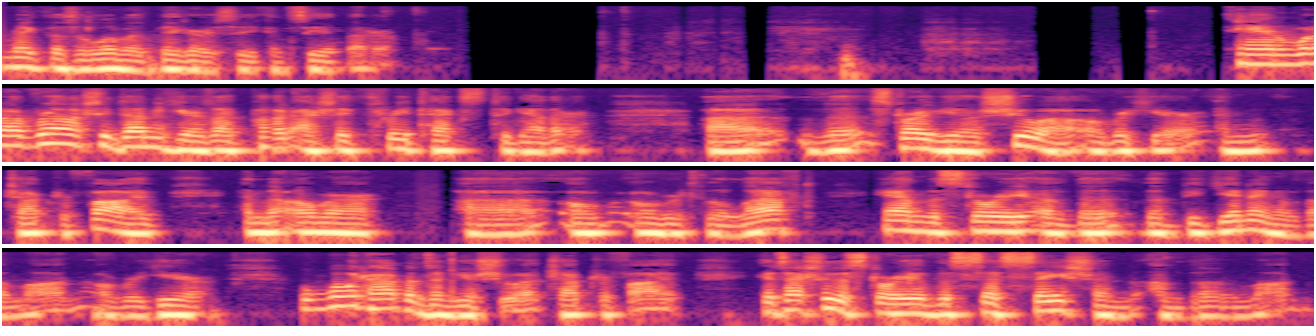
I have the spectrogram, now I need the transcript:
make this a little bit bigger so you can see it better. And what I've really actually done here is I put actually three texts together. Uh, the story of Yeshua over here in chapter 5, and the Omer uh, over to the left, and the story of the, the beginning of the Mon over here. But what happens in Yeshua chapter 5? It's actually the story of the cessation of the Mon.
